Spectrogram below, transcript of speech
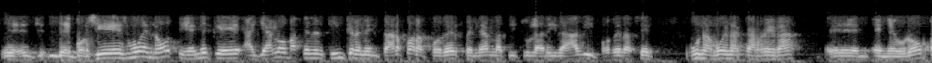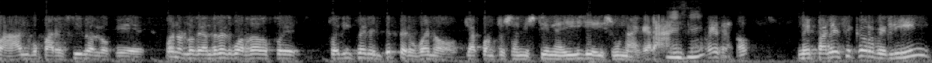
eh, de por sí es bueno, tiene que, allá lo va a tener que incrementar para poder pelear la titularidad y poder hacer una buena carrera en, en Europa, algo parecido a lo que, bueno, lo de Andrés Guardado fue fue diferente, pero bueno, ya cuántos años tiene ahí y hizo una gran carrera, ¿no? Me parece que Orbelín,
